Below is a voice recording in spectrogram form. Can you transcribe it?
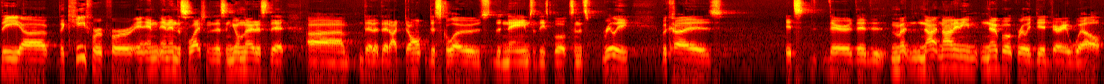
The, uh, the key for, for and, and in the selection of this, and you'll notice that, uh, that, that I don't disclose the names of these books, and it's really because it's there. The, the, not not any no book really did very well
